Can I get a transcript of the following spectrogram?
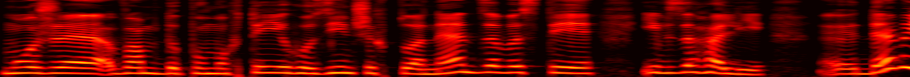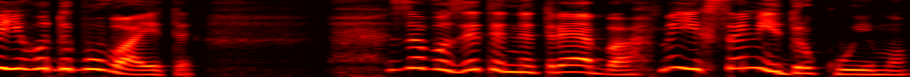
Може, вам допомогти його з інших планет завести? І взагалі, е, де ви його добуваєте? Завозити не треба, ми їх самі друкуємо.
